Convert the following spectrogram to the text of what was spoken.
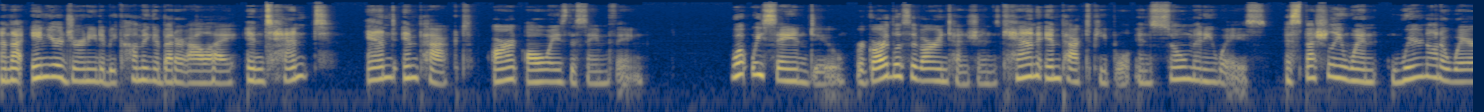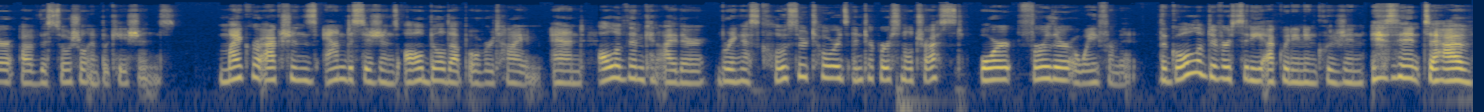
And that in your journey to becoming a better ally, intent and impact aren't always the same thing. What we say and do, regardless of our intentions, can impact people in so many ways, especially when we're not aware of the social implications. Microactions and decisions all build up over time, and all of them can either bring us closer towards interpersonal trust or further away from it. The goal of diversity, equity, and inclusion isn't to have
